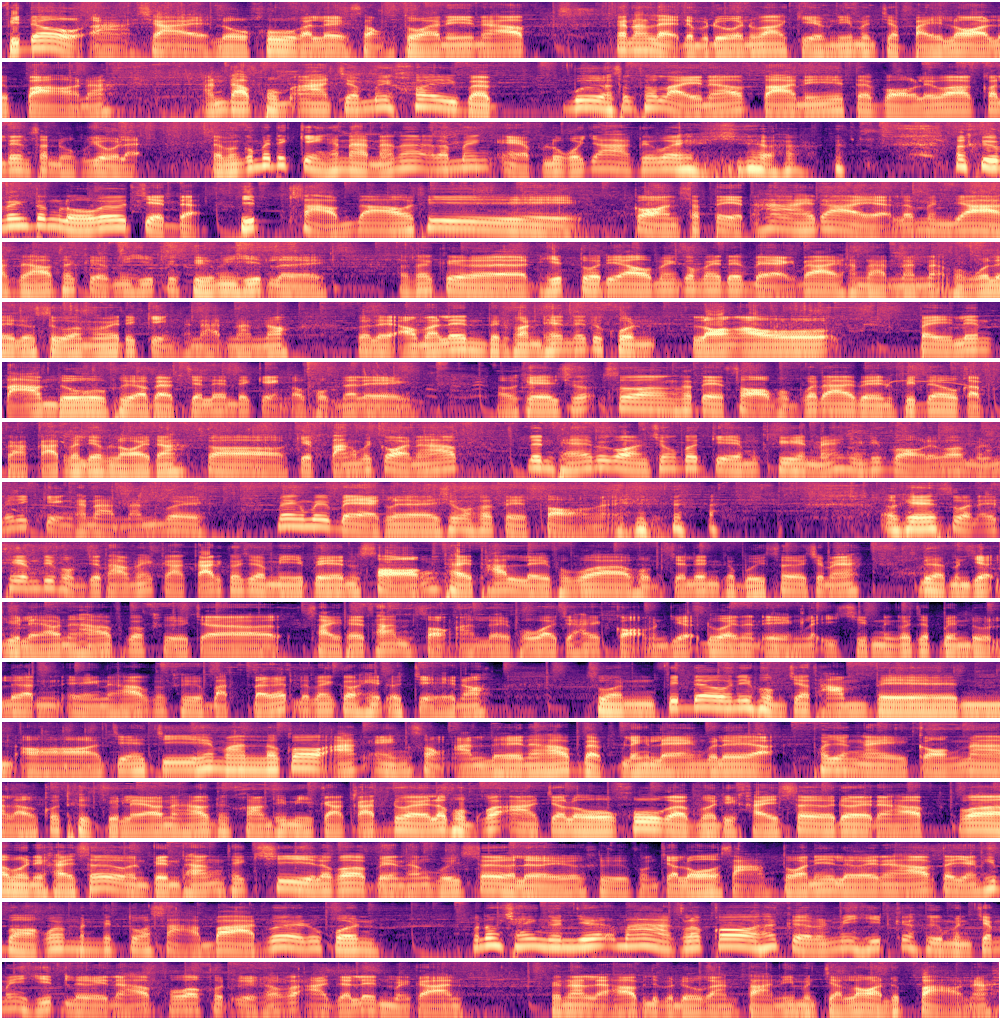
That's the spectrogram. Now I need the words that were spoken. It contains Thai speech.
ฟิด d ดอ่าใช่โลคู่กันเลย 2 ตัวนี้นะครับ ก็นั่นแหละเดี๋ยวมาดูกันว่าเกมนี้มันจะไปรอดหรือเปล่านะ อันดับผมอาจจะไม่ค่อยแบบเวอร์สักเท่าไหร่นะครับตานี้แต่บอกเลยว่าก็เล่นสนุกอยู่แหละ แต่มันก็ไม่ได้เก่งขนาดนั้นนะแล้วแม่งแอบโลยากด้วยเว้ยก็คือแม่งต้องโลเวลเจ็ดอะฮิต3ดาวที่ก่อนสเตจ5ให้ได้อะแล้วมันยากนะครับถ้าเกิดไม่ฮิตก็คือไม่ฮิตเลย แต่ถ้าเกิดฮิตตัวเดียวแม่งก็ไม่ได้แบกได้ขนาดนั้นนะผมก็เลยรู้สึกว่ามันไม่ได้เก่งขนาดนั้นเนาะก็เลยเอามาเล่นเป็นคอนเทนต์ให้ทุกคนลองเอาไปเล่นตามดูเผื่อแบบจะเล่นได้เก่งกับผมนั่นเองโอเคช่วงช่วงสเตจสองผมก็ได้เป็นฟิดเดิลกับกาการ์ดมาเรียบร้อยนะก็เก็บตังค์ไปก่อนนะครับเล่นแพ้ไปก่อนช่วงต้นเกมคือเห็นไหมอย่างที่บอกเลยว่ามันไม่ได้เก่งขนาดนั้นเว้ยแม่งไม่แบกเลยช่วงสเตจสองอะ โอเค ส่วนไอเทมที่ผมจะทำให้กาการ์ดก็จะมีเป็น2ไททันเลยเพราะว่าผมจะเล่นกับบุยเซอร์ใช่ไหมเลือดมันเยอะอยู่แล้วนะครับ ก็คือจะใส่ไททัน2 อันเลย เพราะว่าจะให้เกาะมันเยอะด้วยนั่นเอง และอีกชิ้นหนึ่งก็จะเป็นดูดเลือดนั่นเองนะครับ ก็คือบัตเติร์ดหรือไม่ก็เฮดโอเจเนาะ ส่วนฟิดเดิลนี่ผมจะทำเป็นอ่า JG ให้มันแล้วก็อาร์คแองสองอันเลยนะครับ แบบแรงๆไปเลยอะ เพราะยังไงกองหน้าเราก็ถึกอยู่แล้วนะครับในความที่มีกากัดด้วย แล้วผมก็อาจจะโลคู่กับเมอร์ดิไคเซอร์ด้วยนะครับ ว่าเมอร์ดิไคเซอร์มันเป็นทั้งเท็กชี่แล้วก็เป็นทั้งพุยเซอร์เลยก็คือ ผมจะโล 3 ตัวนี้เลยนะครับ แต่อย่างที่บอกว่ามันเป็นตัว 3 บาทเว้ยทุกคนมันต้องใช้เงินเยอะมาก แล้วก็ถ้าเกิดมันไม่ฮิตก็คือมันจะไม่ฮิตเลยนะครับเพราะว่าคนอื่นเขาก็อาจจะเล่นเหมือนกันก็นั่นแหละครับเดี๋ยวมาดูกันตานี้มันจะรอดหรือเปล่านะ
